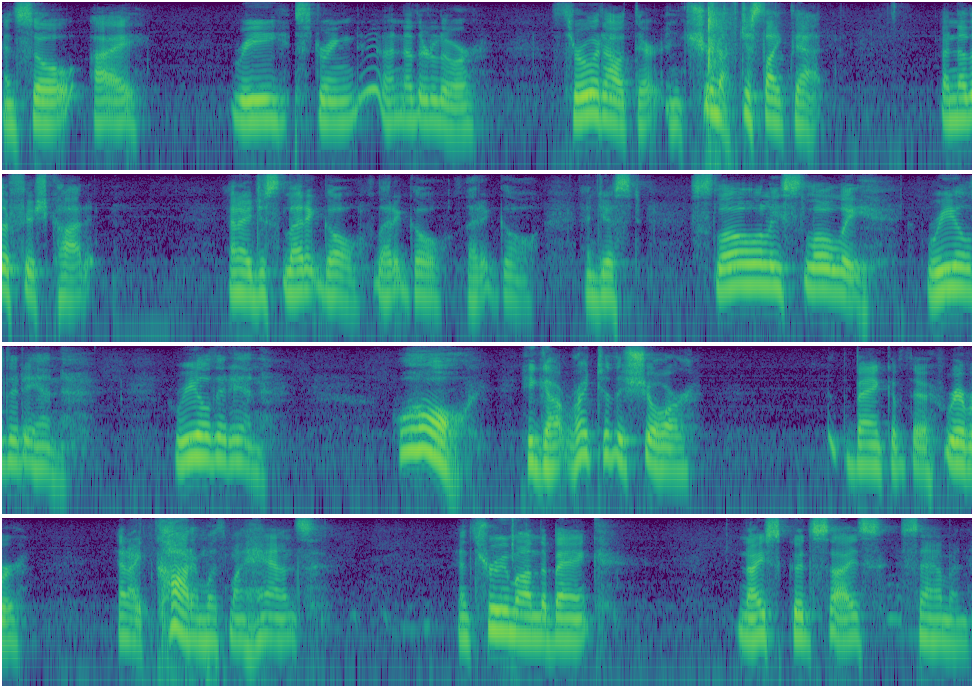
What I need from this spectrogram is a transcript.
And so I restringed another lure, threw it out there, and sure enough, just like that, another fish caught it. And I just let it go, let it go, let it go, and just slowly, slowly reeled it in, reeled it in. Whoa! He got right to the shore, the bank of the river, and I caught him with my hands and threw him on the bank. Nice, good sized salmon.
